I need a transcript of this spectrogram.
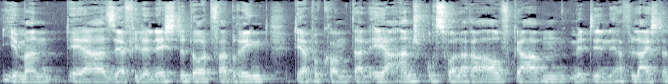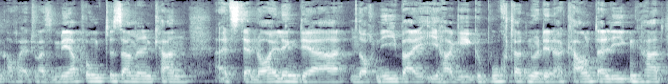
Jemand, der sehr viele Nächte dort verbringt, der bekommt dann eher anspruchsvollere Aufgaben, mit denen er vielleicht dann auch etwas mehr Punkte sammeln kann, als der Neuling, der noch nie bei IHG gebucht hat, nur den Account da liegen hat.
